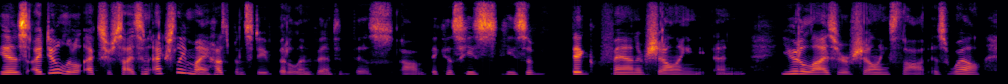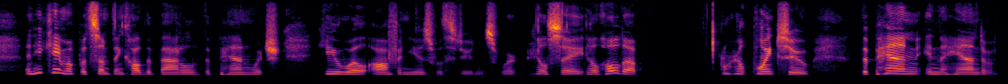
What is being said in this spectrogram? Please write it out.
is I do a little exercise, and actually, my husband Steve Biddle invented this um, because he's he's a big fan of Schelling and utilizer of Schelling's thought as well. And he came up with something called the battle of the pen, which he will often use with students, where he'll say he'll hold up or he'll point to the pen in the hand of,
